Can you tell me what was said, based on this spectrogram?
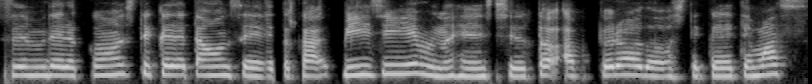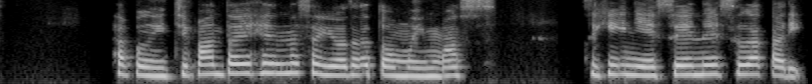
Zoom で録音してくれた音声とか、BGM の編集とアップロードをしてくれてます。多分一番大変な作業だと思います。次に SNS 係。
